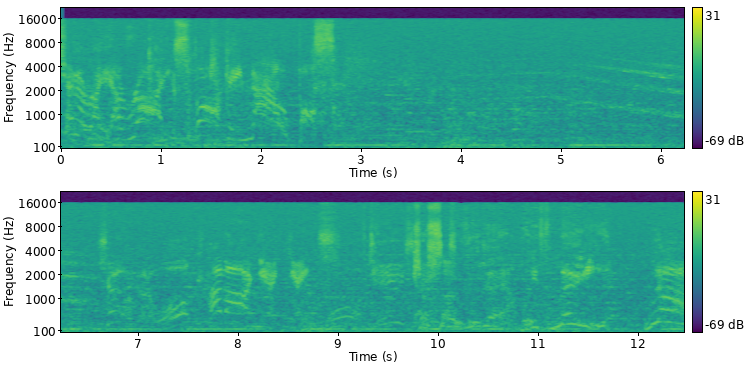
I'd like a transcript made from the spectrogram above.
Generator right, Sparky now, boss. Sure, gonna walk. Come on, you geeks. Just over there with me. No!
